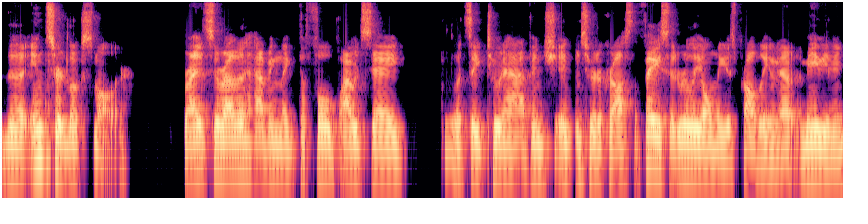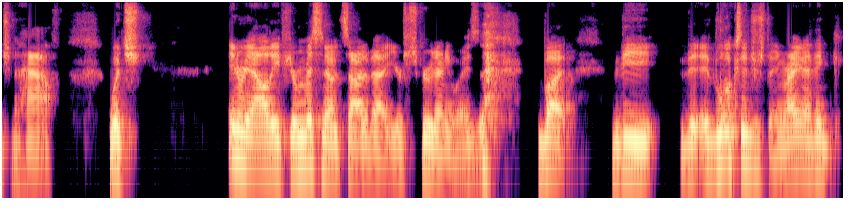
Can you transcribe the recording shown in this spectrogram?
the insert looks smaller, right? So rather than having like the full, I would say, let's say two and a half inch insert across the face, it really only is probably an, maybe an inch and a half, which in reality, if you're missing outside of that, you're screwed anyways. but the, the, it looks interesting, right? And I think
